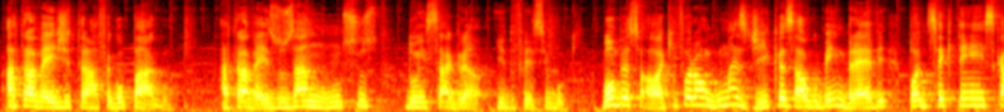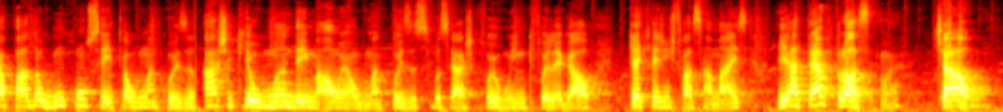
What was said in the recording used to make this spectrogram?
através de tráfego pago, através dos anúncios do Instagram e do Facebook. Bom, pessoal, aqui foram algumas dicas, algo bem breve. Pode ser que tenha escapado algum conceito, alguma coisa. Acha que eu mandei mal em alguma coisa? Se você acha que foi ruim, que foi legal, quer que a gente faça mais. E até a próxima. Tchau!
